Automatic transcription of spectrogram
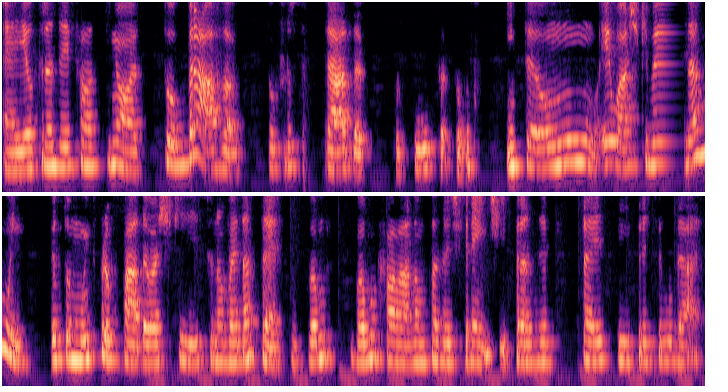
É eu trazer e falar assim, ó, tô brava, tô frustrada, tô puta, tô... Então, eu acho que vai dar ruim. Eu tô muito preocupada, eu acho que isso não vai dar certo. Vamos, vamos falar, vamos fazer diferente e trazer para esse, esse lugar.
